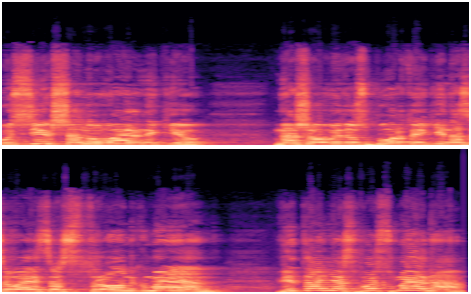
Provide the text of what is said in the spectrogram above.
усіх шанувальників нашого виду спорту, який називається Strongman. Вітання спортсменам!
